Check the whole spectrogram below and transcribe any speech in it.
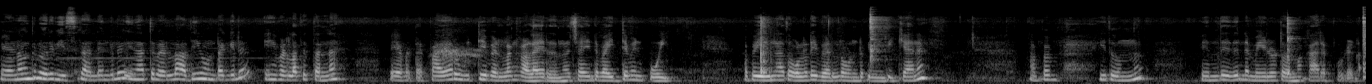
വേണമെങ്കിൽ ഒരു വിസിൽ അല്ലെങ്കിൽ ഇതിനകത്ത് വെള്ളം അധികം ഉണ്ടെങ്കിൽ ഈ വെള്ളത്തിൽ തന്നെ വേവട്ടെ. പയർ ഊറ്റി വെള്ളം കളയരുത്. എന്ന് വെച്ചാൽ അതിന്റെ വൈറ്റമിൻ പോയി. അപ്പോൾ ഇതിനകത്ത് ഓൾറെഡി വെള്ളമുണ്ട് വേവിക്കാൻ. അപ്പം ഇതൊന്ന് വെന്ത് ഇതിന്റെ മേലോട്ട് നമുക്ക് അരപ്പുഴിടാം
